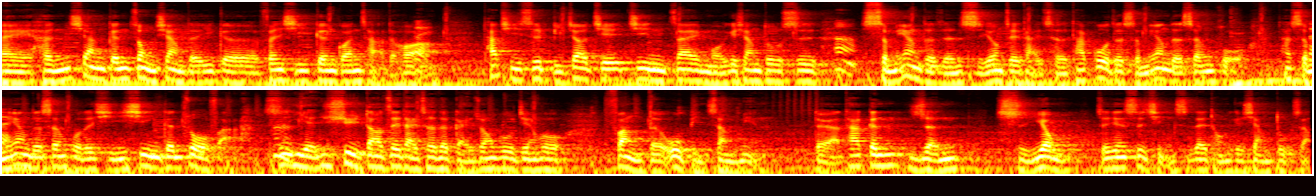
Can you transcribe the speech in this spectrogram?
哎横向跟纵向的一个分析跟观察的话。它其实比较接近，在某一个向度是，嗯，什么样的人使用这台车，他过着什么样的生活，他什么样的生活的习性跟做法，是延续到这台车的改装部件或放的物品上面。对啊，它跟人使用这件事情是在同一个向度上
